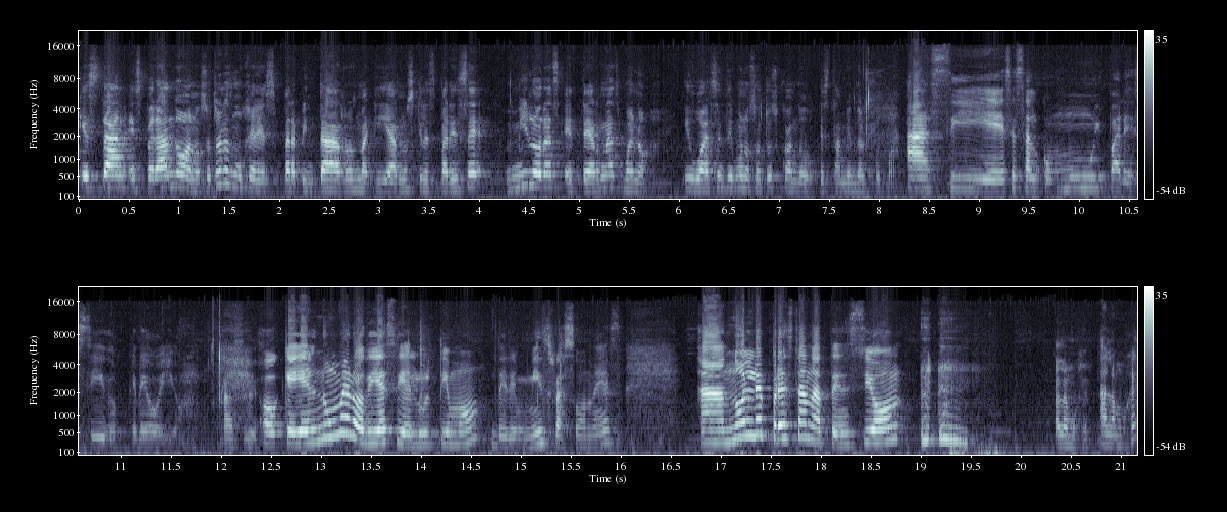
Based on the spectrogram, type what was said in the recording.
que están esperando a nosotros las mujeres para pintarnos, maquillarnos, que les parece mil horas eternas, bueno, igual sentimos nosotros cuando están viendo el fútbol. Así es, es algo muy parecido, creo yo. Así es. Ok, el número 10 y el último de mis razones. ah, no le prestan atención A la mujer. a la mujer.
